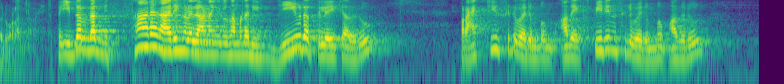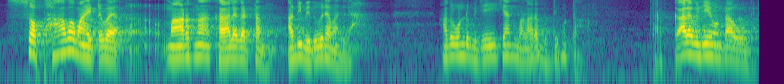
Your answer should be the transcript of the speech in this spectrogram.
ഒരു വളഞ്ഞ വഴി അപ്പം ഇതെല്ലാം നിസ്സാര കാര്യങ്ങളിലാണെങ്കിൽ നമ്മുടെ ജീവിതത്തിലേക്ക് അതൊരു പ്രാക്ടീസിൽ വരുമ്പം അത് എക്സ്പീരിയൻസിൽ വരുമ്പം അതൊരു സ്വഭാവമായിട്ട് മാറുന്ന കാലഘട്ടം അതിവിദൂരമല്ല. അതുകൊണ്ട് വിജയിക്കാൻ വളരെ ബുദ്ധിമുട്ടാണ്. തൽക്കാല വിജയം ഉണ്ടാവുമെങ്കിൽ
